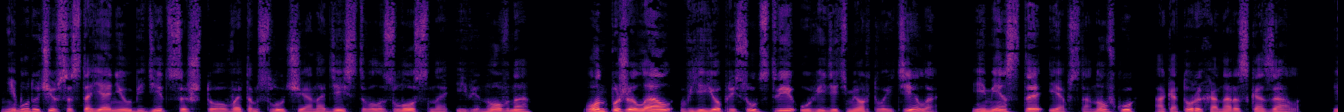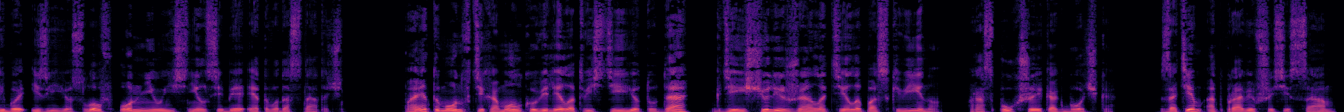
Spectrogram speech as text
Не будучи в состоянии убедиться, что в этом случае она действовала злостно и виновна, он пожелал в ее присутствии увидеть мертвое тело и место и обстановку, о которых она рассказала, ибо из ее слов он не уяснил себе этого достаточно. Поэтому он в тихомолку велел отвести ее туда, где еще лежало тело Пасквино, распухшее как бочка. Затем, отправившись и сам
